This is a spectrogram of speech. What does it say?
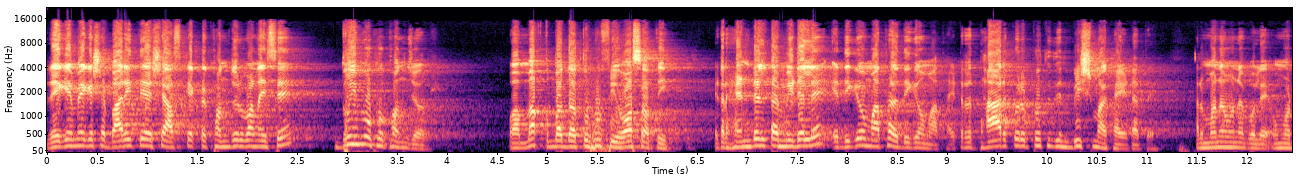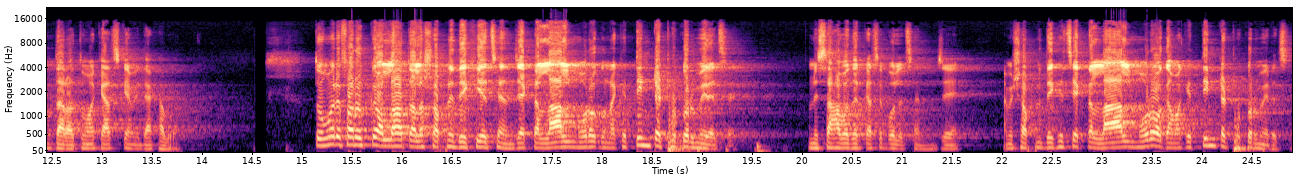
রেগে মেগে সে বাড়িতে এসে আজকে একটা খঞ্জর বানাইছে। দুই মুখ খঞ্জর। ও তুহুফি এটার হ্যান্ডেলটা মিডেলে, এদিকেও মাথা এদিকেও মাথা। এটার ধার করে প্রতিদিন বিষ মাখায় এটাতে। আর মনে মনে বলে, ওমর, দাঁড়াও, তোমাকে আজকে আমি দেখাবো। তোমরে ফারুককে আল্লাহ তাআলা স্বপ্নে দেখিয়েছেন যে একটা লাল মোরগ ওনাকে তিনটা ঠোকর মেরেছে। উনি সাহাবাদের কাছে বলেছেন যে, আমি স্বপ্নে দেখেছি একটা লাল মোরগ আমাকে তিনটা ঠোকর মেরেছে।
